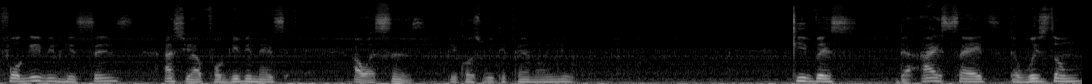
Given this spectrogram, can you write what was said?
Forgive him his sins as you have forgiven us our sins because we depend on you. Give us the eyesight, the wisdom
